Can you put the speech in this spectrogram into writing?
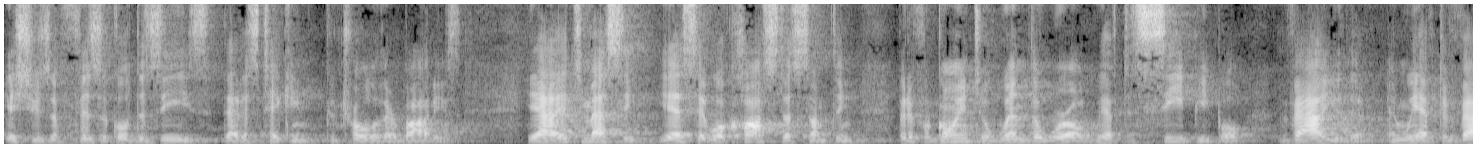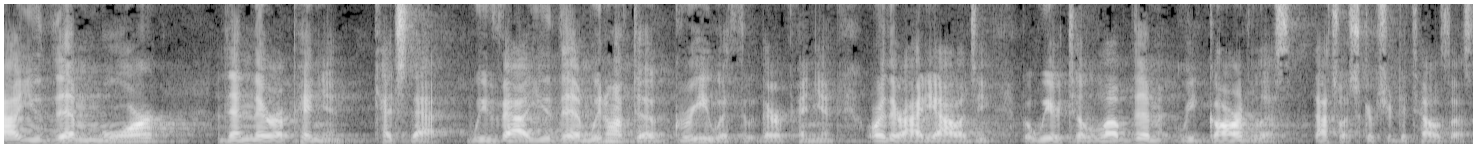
issues of physical disease that is taking control of their bodies? Yeah, it's messy. Yes, it will cost us something. But if we're going to win the world, we have to see people, value them, and we have to value them more than their opinion. Catch that. We value them. We don't have to agree with their opinion or their ideology, but we are to love them regardless. That's what Scripture tells us.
